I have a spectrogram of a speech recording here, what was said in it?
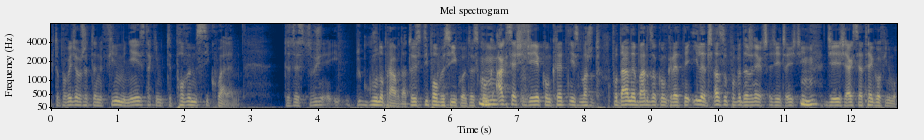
kto powiedział, że ten film nie jest takim typowym sequelem. To, to jest coś, gówno prawda, to jest typowy sequel, to jest mm. akcja się dzieje konkretnie, masz podane bardzo konkretnie, ile czasu po wydarzeniach trzeciej części mm. dzieje się akcja tego filmu.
